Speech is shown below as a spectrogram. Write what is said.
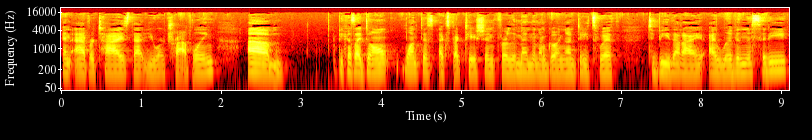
and advertise that you are traveling. Um, because I don't want this expectation for the men that I'm going on dates with to be that I, I live in the city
